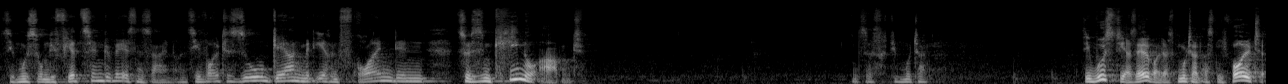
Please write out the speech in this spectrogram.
Sie muss um die 14 gewesen sein und sie wollte so gern mit ihren Freundinnen zu diesem Kinoabend. Und so sagt die Mutter, sie wusste ja selber, dass Mutter das nicht wollte.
